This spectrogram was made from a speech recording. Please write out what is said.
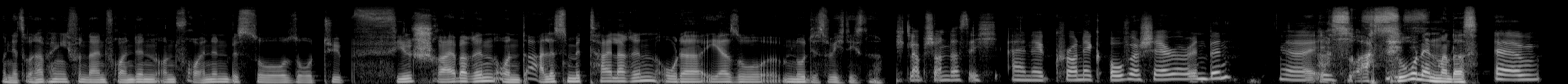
Und jetzt unabhängig von deinen Freundinnen und Freundinnen, bist du so Typ Vielschreiberin und Allesmitteilerin oder eher so nur das Wichtigste? Ich glaube schon, dass ich eine Chronic Oversharerin bin. Äh, ach, so, ach, so, nennt man das. Ähm,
